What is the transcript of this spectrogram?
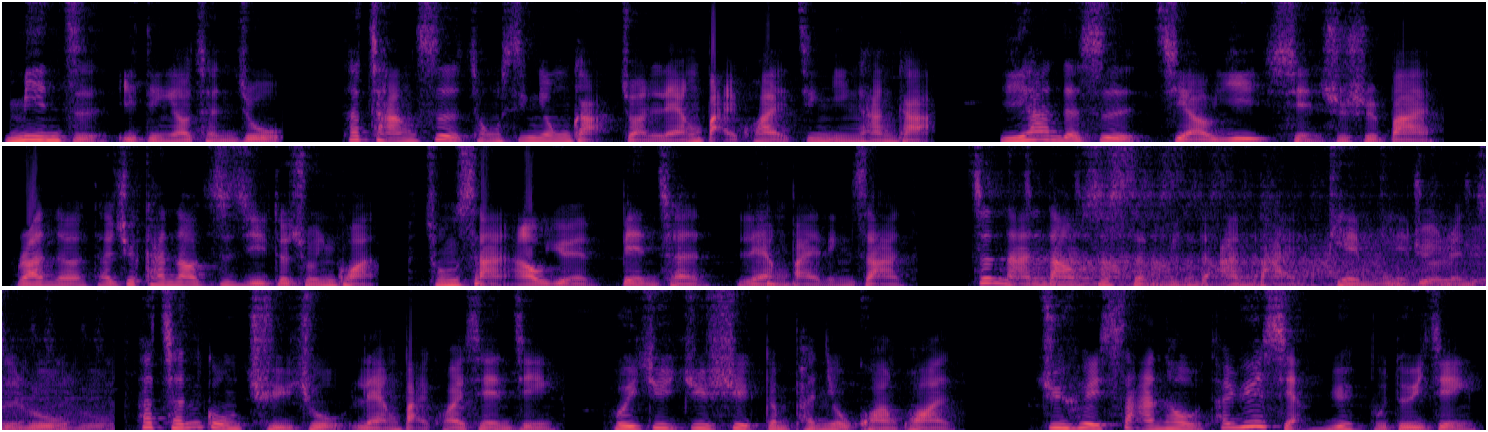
面子一定要撑住。他尝试从信用卡转两百块进银行卡，遗憾的是交易显示失败。然而他却看到自己的存款从三澳元变成两百零三，这难道是神明的安排？天无绝人之路。他成功取出两百块现金。回去继续跟朋友狂欢。聚会散后，他越想越不对劲，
